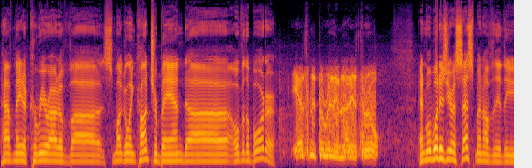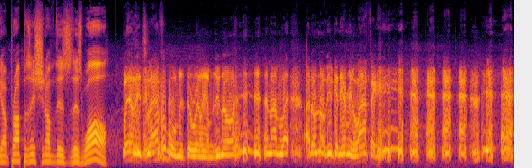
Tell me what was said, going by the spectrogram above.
have made a career out of uh, smuggling contraband uh, over the border. Yes, Mr. Williams, that is true. And well, what is your assessment of the the uh, proposition of this this wall? Well, it's laughable, Mr. Williams, you know, and I'm la- I don't know if you can hear me laughing.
